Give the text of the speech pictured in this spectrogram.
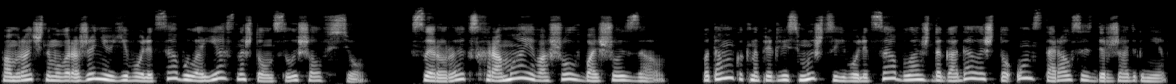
По мрачному выражению его лица было ясно, что он слышал все. Сэр Рекс, хромая, вошел в большой зал. Потому как напряглись мышцы его лица, Бланш догадалась, что он старался сдержать гнев.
